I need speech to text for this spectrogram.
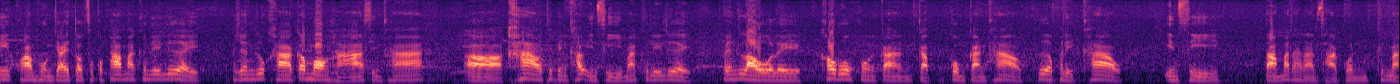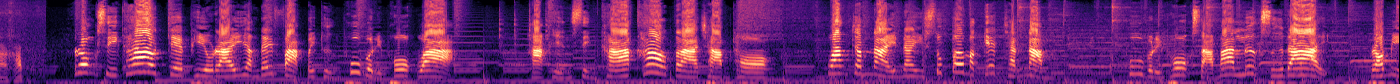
มีความห่วงใยต่อสุขภาพมากขึ้นเรื่อยๆ เพราะฉะนั้นลูกค้าก็มองหาสินค้าข้าวที่เป็นข้าวอินทรีย์มากขึ้นเรื่อยๆ เพราะฉะนั้นเราเลยเข้าร่วมโครงการกับกรมการข้าว เพื่อผลิตข้าวอินทรีย์ ตามมาตรฐานสากลขึ้นมาครับ โรงสีข้าว JP Rice ยังได้ฝากไปถึงผู้บริโภคว่า หากเห็นสินค้าข้าวตราชามทอง วางจำหน่ายในซูเปอร์มาร์เก็ตชั้นนำ ผู้บริโภคสามารถเลือกซื้อได้ เพราะมี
